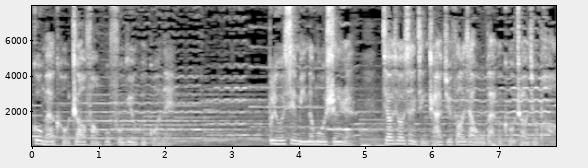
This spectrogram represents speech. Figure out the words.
购买口罩、防护服运回国内。不留姓名的陌生人，悄悄向警察局放下五百个口罩就跑。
